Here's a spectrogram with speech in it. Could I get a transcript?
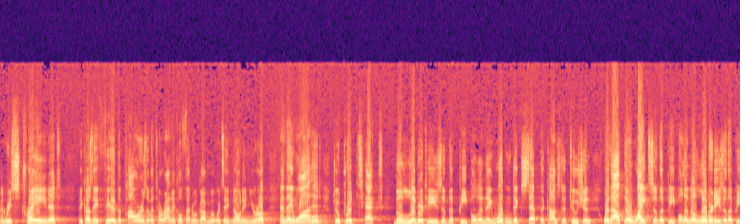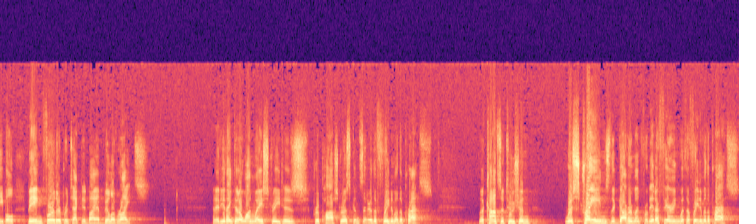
and restrain it because they feared the powers of a tyrannical federal government which they'd known in Europe, and they wanted to protect the liberties of the people, and they wouldn't accept the Constitution without the rights of the people and the liberties of the people being further protected by a Bill of Rights. And if you think that a one way street is preposterous, consider the freedom of the press. The Constitution restrains the government from interfering with the freedom of the press.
